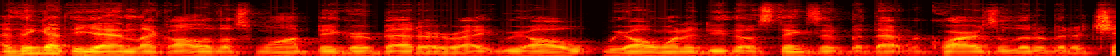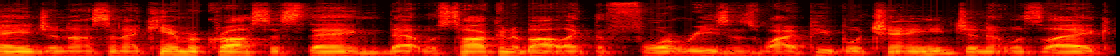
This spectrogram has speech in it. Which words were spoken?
I think at the end, like all of us want bigger, better, right? We all we all want to do those things, but that requires a little bit of change in us. And I came across this thing that was talking about like the four reasons why people change, and it was like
